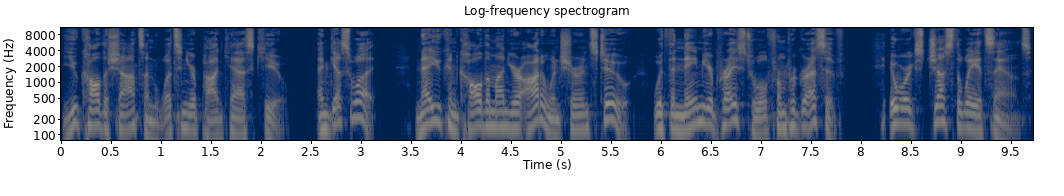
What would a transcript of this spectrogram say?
you call the shots on what's in your podcast queue. And guess what? Now you can call them on your auto insurance too with the Name Your Price tool from Progressive. It works just the way it sounds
